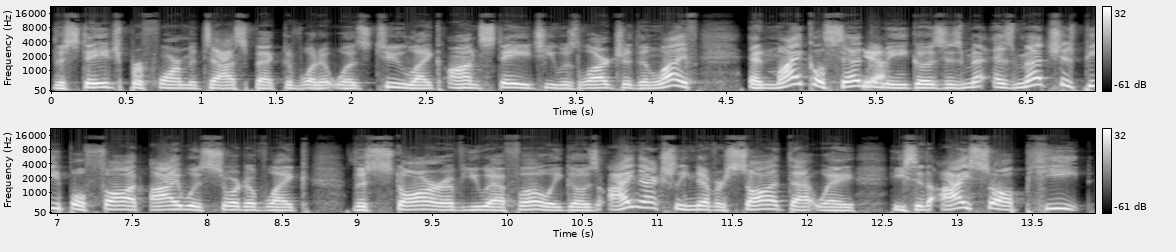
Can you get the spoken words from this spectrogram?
the stage stage performance aspect of what it was too. Like on stage, he was larger than life. And Michael said yeah. to me, he goes, as, as much as people thought I was sort of like the star of UFO, he goes, I actually never saw it that way. He said, I saw Pete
